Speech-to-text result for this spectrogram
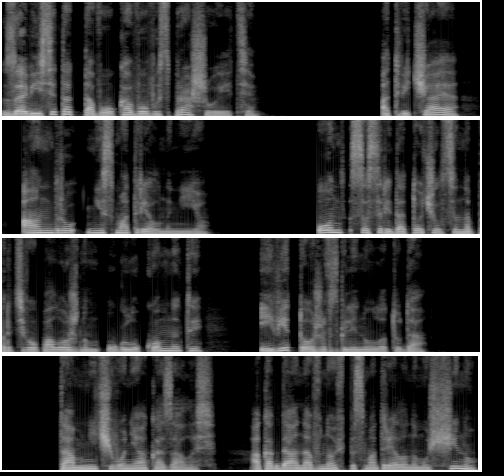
зависит от того, кого вы спрашиваете». Отвечая, Андру не смотрел на нее. Он сосредоточился на противоположном углу комнаты, и Ви тоже взглянула туда. Там ничего не оказалось, а когда она вновь посмотрела на мужчину,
